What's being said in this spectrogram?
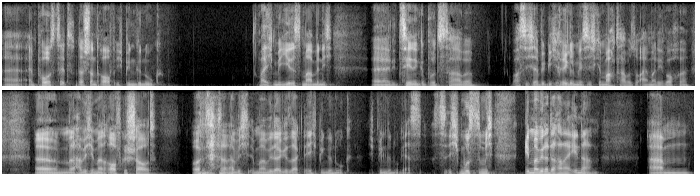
äh, ein Post-it, da stand drauf, ich bin genug. Weil ich mir jedes Mal, wenn ich äh, die Zähne geputzt habe, was ich ja wirklich regelmäßig gemacht habe, so einmal die Woche, ähm, habe ich immer drauf geschaut und dann habe ich immer wieder gesagt, ey, ich bin genug, ich bin genug. Ich musste mich immer wieder daran erinnern. Ähm,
